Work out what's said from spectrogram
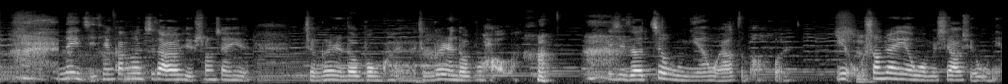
那几天刚刚知道要学双专业，整个人都崩溃了，整个人都不好了，就觉得这五年我要怎么混？因为是。双专业我们是要学五年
